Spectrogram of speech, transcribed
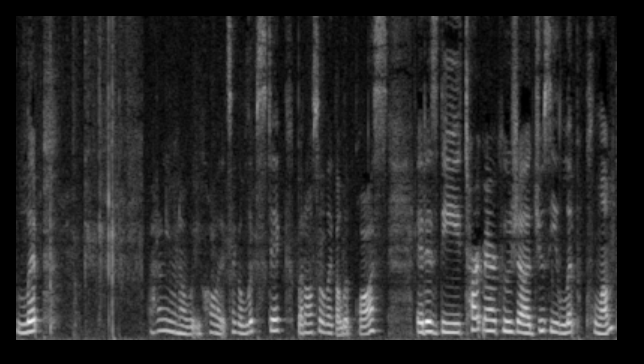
lip I don't even know what you call it. It's like a lipstick, but also like a lip gloss. It is the Tarte Maracuja Juicy Lip Plump,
